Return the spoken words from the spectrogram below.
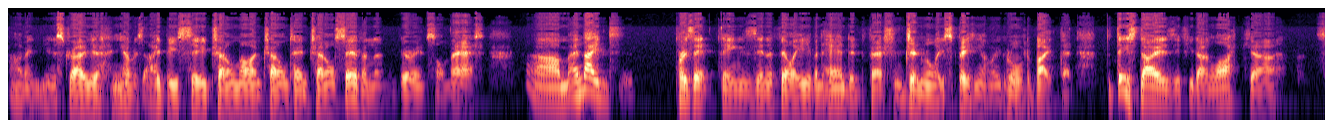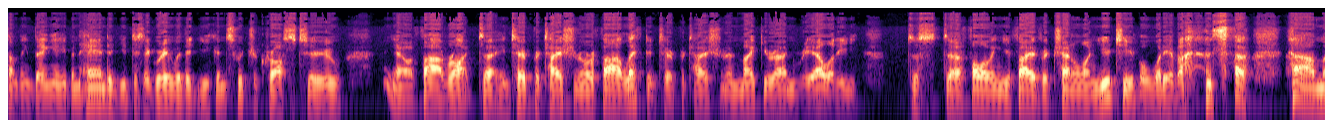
I mean, in Australia, you know, it was ABC, Channel 9, Channel 10, Channel 7 and variants on that. Um, and they'd present things in a fairly even-handed fashion, generally speaking. I mean, we can all debate that. But these days, if you don't like uh, something being even-handed, you disagree with it, you can switch across to, you know, a far-right uh, interpretation or a far-left interpretation and make your own reality just uh, following your favourite channel on YouTube or whatever. so um,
